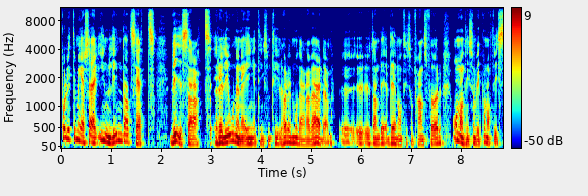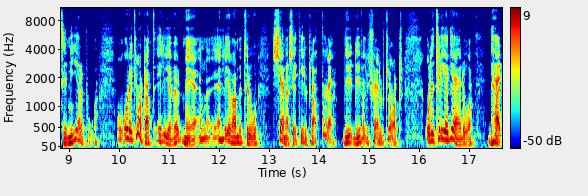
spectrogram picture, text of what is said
på, lite mer så här inlindat sätt visar att religionen är ingenting som tillhör den moderna världen, eh, utan det, det, är någonting som fanns förr och någonting som vi på något vis ser ner på. Och, och det är klart att elever med en, en levande tro känner sig tillplattade. Det, det är väldigt självklart. Och det tredje är då det här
